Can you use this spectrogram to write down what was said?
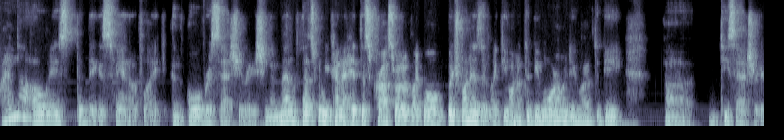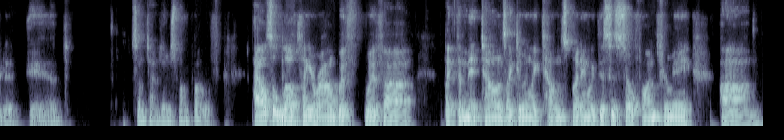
I'm not always the biggest fan of like an oversaturation. And then that's when you kind of hit this crossroad of like, well, which one is it? Like, do you want it to be warm or do you want it to be uh, desaturated? And sometimes I just want both. I also love playing around with with uh, like the midtones, like doing like tone splitting. Like this is so fun for me. Um,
